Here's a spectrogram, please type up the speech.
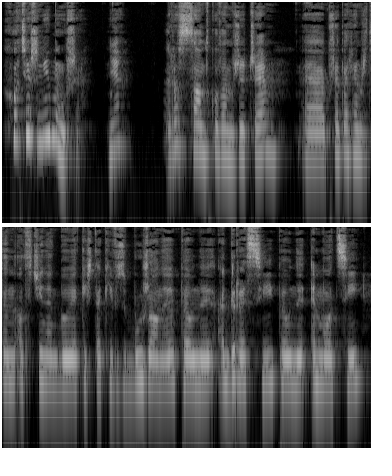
chociaż nie muszę, nie? Rozsądku Wam życzę. E, przepraszam, że ten odcinek był jakiś taki wzburzony, pełny agresji, pełny emocji.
